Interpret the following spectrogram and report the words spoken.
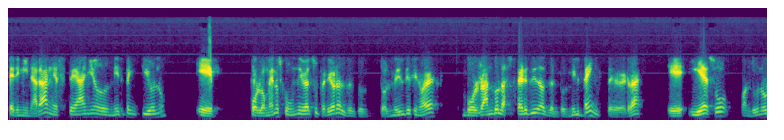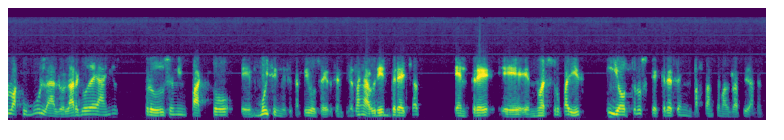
terminarán este año 2021 por lo menos con un nivel superior al del 2019, borrando las pérdidas del 2020, ¿verdad? Eh, y eso, cuando uno lo acumula a lo largo de años, produce un impacto eh, muy significativo. Se, empiezan a abrir brechas entre eh, nuestro país y otros que crecen bastante más rápidamente.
